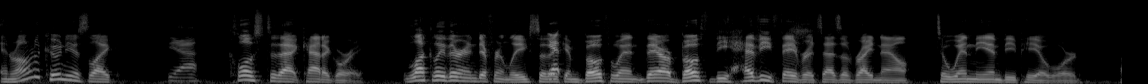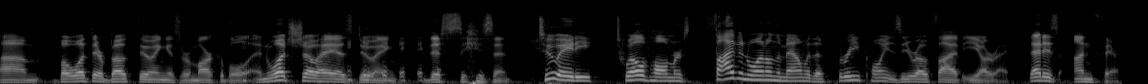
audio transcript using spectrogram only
And Ronald Acuna is like Yeah. close to that category. Luckily, they're in different leagues, so Yep. they can both win. They are both the heavy favorites as of right now to win the MVP award. Um, but what they're both doing is remarkable. And what Shohei is doing this season 280, 12 homers, 5 and 1 on the mound with a 3.05 ERA. That is unfair.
